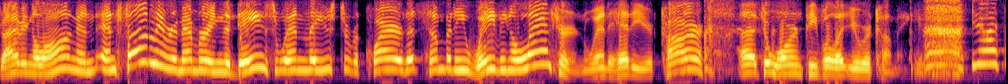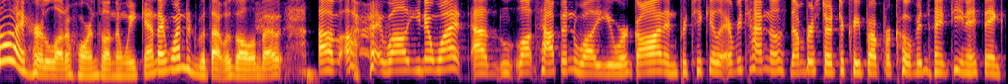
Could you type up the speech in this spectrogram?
driving along and, and fondly remembering the days when they used to require that somebody waving a lantern went ahead of your car uh, to warn people that you were coming. You know, I thought I heard a lot of horns on the weekend. I wondered what that was all about. Um, all right. Well, you know what? Uh, lots happened while you were gone. In particular, every time those numbers start to creep up for COVID 19, I think,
